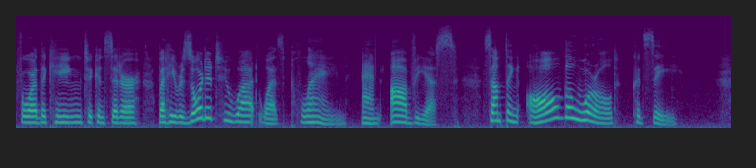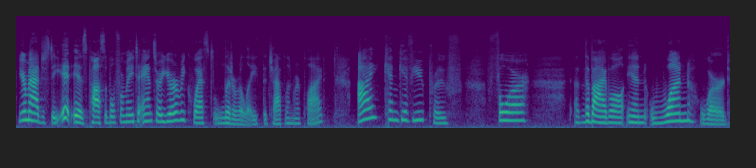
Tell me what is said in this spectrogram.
for the king to consider, but he resorted to what was plain and obvious something all the world could see. Your Majesty, it is possible for me to answer your request literally, the chaplain replied. I can give you proof for the Bible in one word.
